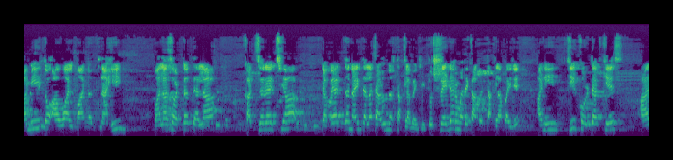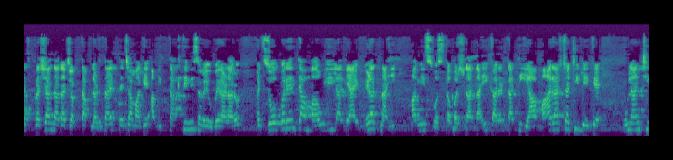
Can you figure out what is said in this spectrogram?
आम्ही तो अहवाल मानत नाही. मला असं वाटतं त्याला कचऱ्याच्या डब्यात तर नाही त्याला जाळूनच टाकला पाहिजे. तो श्रेडरमध्ये कागद टाकला पाहिजे. आणि जी कोर्टात केस आज प्रशांत दादा जगताप लढतायत त्याच्यामागे आम्ही ताकदीने सगळे उभे राहणार आहोत. आणि जोपर्यंत त्या माऊलीला न्याय मिळत नाही आम्ही स्वस्त बसणार नाही. कारण का ती या महाराष्ट्राची लेख आहे. मुलांची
